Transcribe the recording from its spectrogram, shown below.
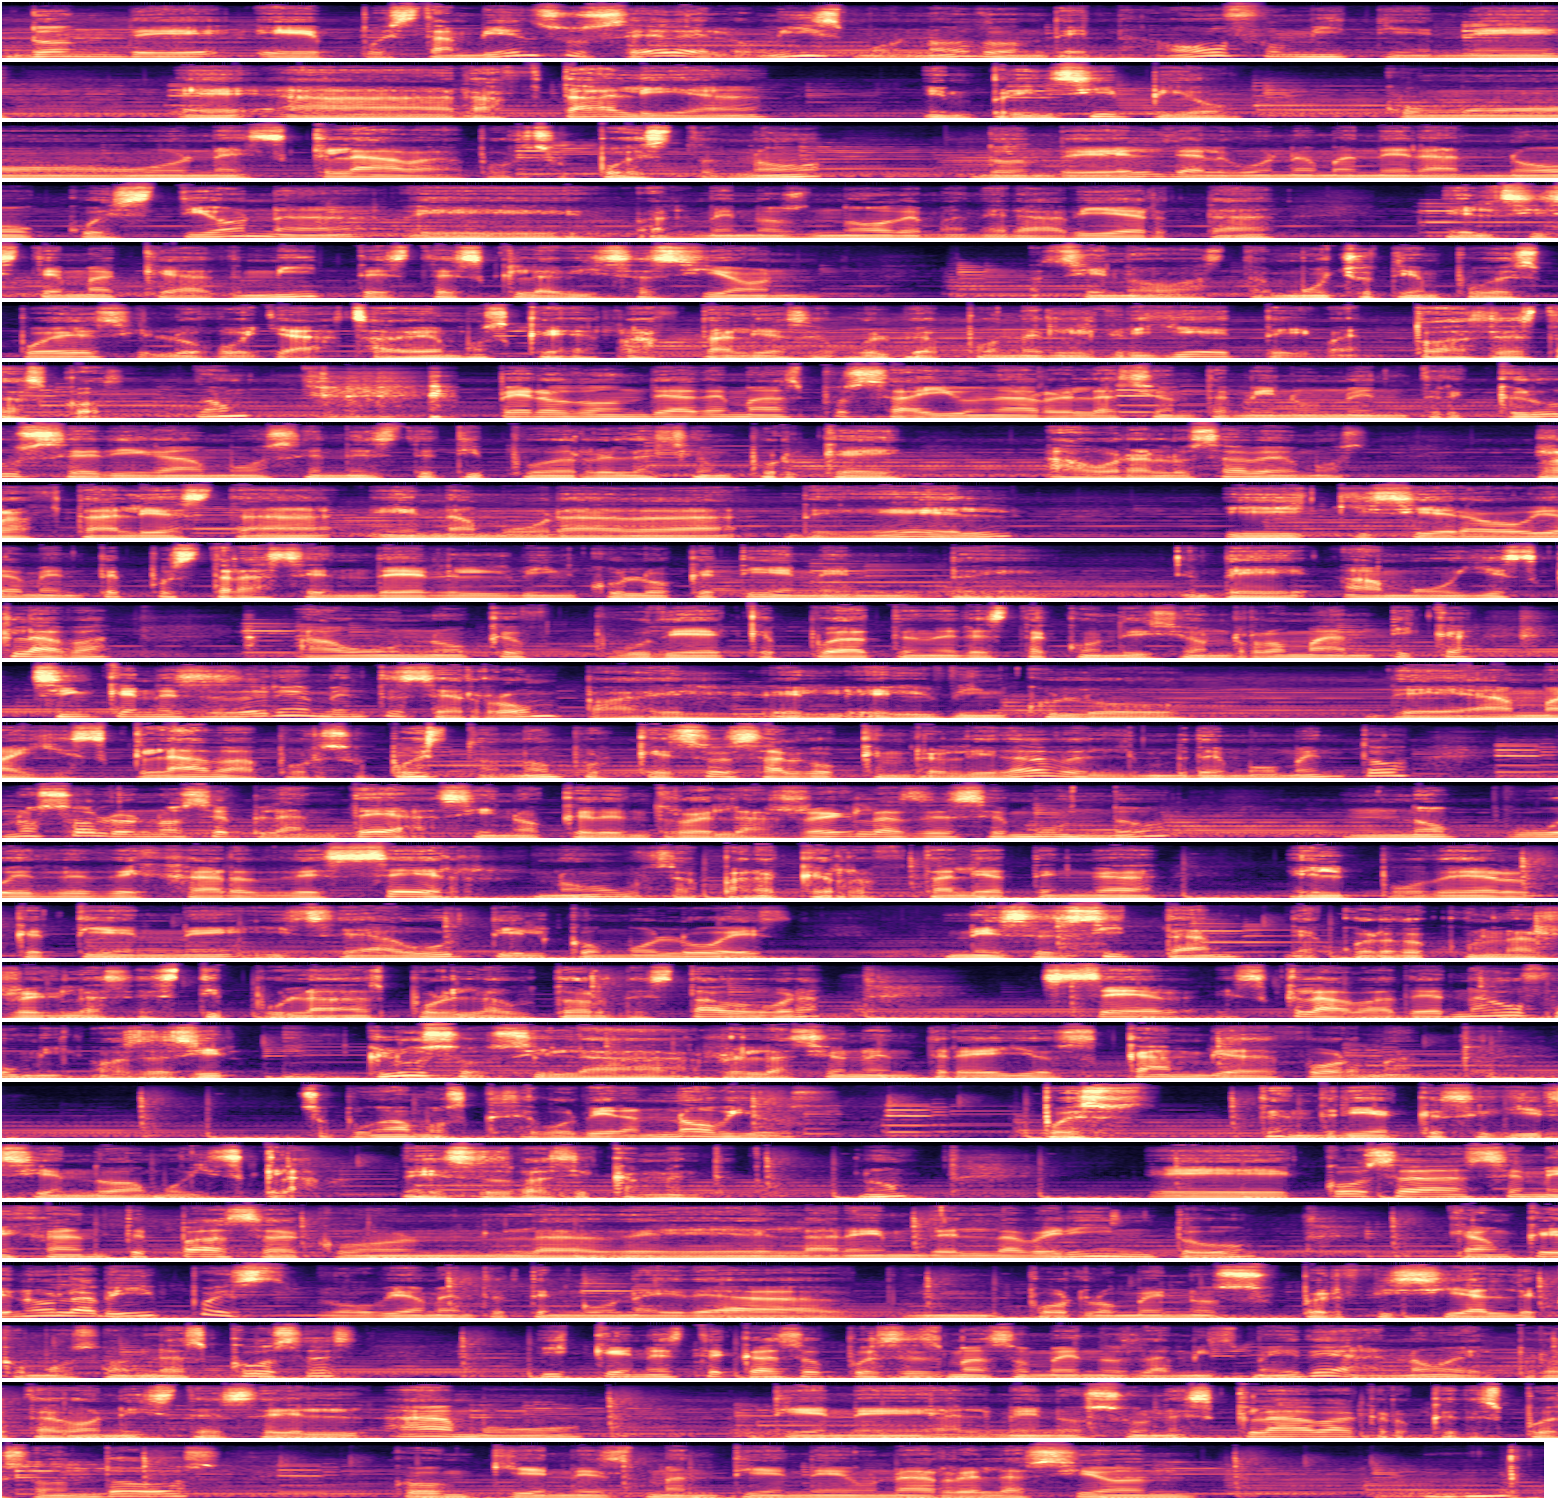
donde eh, pues también sucede lo mismo, ¿no? Donde Naofumi tiene eh, a Raftalia, en principio, como una esclava, por supuesto, ¿no? Donde él de alguna manera no cuestiona, eh, al menos no de manera abierta, el sistema que admite esta esclavización sino hasta mucho tiempo después y luego ya sabemos que Raftalia se vuelve a poner el grillete y bueno, todas estas cosas, ¿no? Pero donde además pues hay una relación también, un entrecruce, digamos, en este tipo de relación porque ahora lo sabemos, Raftalia está enamorada de él y quisiera obviamente pues trascender el vínculo que tienen de amo y esclava a uno que, pudiera, que pueda tener esta condición romántica sin que necesariamente se rompa el, vínculo de ama y esclava, por supuesto, ¿no? Porque eso es algo que en realidad de momento no solo no se plantea, sino que dentro de las reglas de ese mundo no puede dejar de ser, ¿no? O sea, para que Raftalia tenga el poder que tiene y sea útil como lo es, necesita, de acuerdo con las reglas estipuladas por el autor de esta obra, ser esclava de Naofumi. Es decir, incluso si la relación entre ellos cambia de forma, supongamos que se volvieran novios, pues tendría que seguir siendo amo y esclava. Eso es básicamente todo, ¿no? Eh, cosa semejante pasa con la del harem del laberinto, que aunque no la vi, pues obviamente tengo una idea mm, por lo menos superficial de cómo son las cosas y que en este caso pues es más o menos la misma idea, ¿no? El protagonista es el amo, tiene al menos una esclava, creo que después son dos, con quienes mantiene una relación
